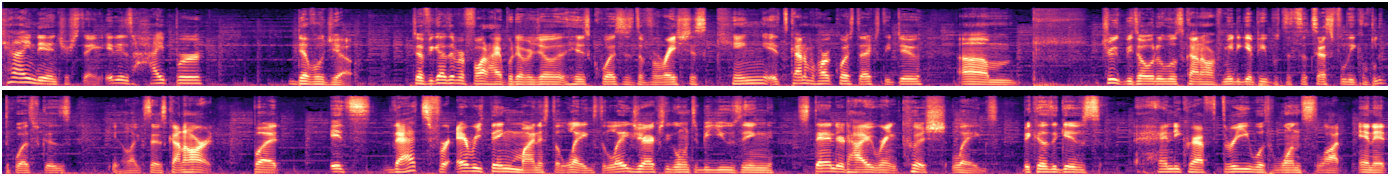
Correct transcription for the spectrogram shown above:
kind of interesting. It is Hyper Deviljho. So if you guys ever fought Hyper Deviljho, his quest is the Voracious King. It's kind of a hard quest to actually do. Um, truth be told, it was kind of hard for me to get people to successfully complete the quest because, you know, like I said, it's kind of hard. But it's that's for everything minus the legs. The legs you're actually going to be using standard high rank Kush legs because it gives handicraft 3 with one slot in it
